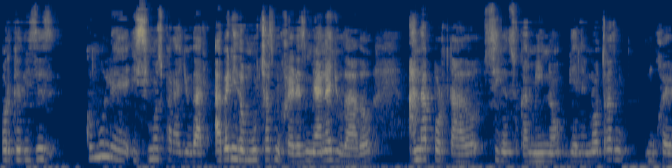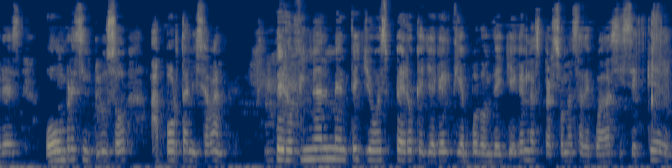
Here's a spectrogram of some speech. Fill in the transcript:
porque dices, ¿Cómo le hicimos para ayudar? Ha venido muchas mujeres, me han ayudado, han aportado, siguen su camino, vienen otras mujeres, hombres incluso, aportan y se van. Pero finalmente yo espero que llegue el tiempo donde lleguen las personas adecuadas y se queden.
